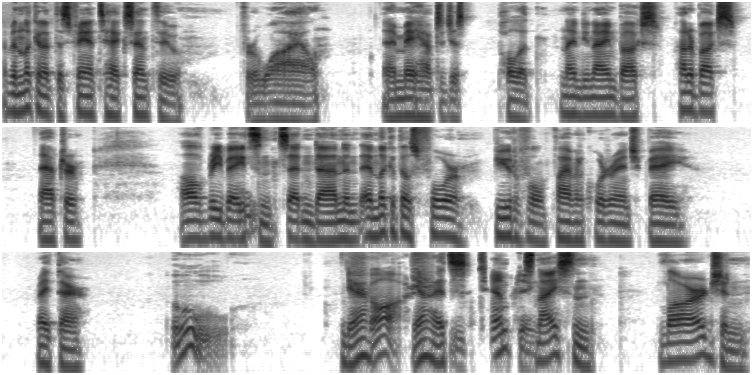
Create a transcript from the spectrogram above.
I've been looking at this fantech Senthu for a while and i may have to just pull it. 99 bucks 100 bucks after all rebates mm. and said and done. And, and look at those four beautiful five and a quarter inch bay right there. Ooh, yeah gosh. Yeah, it's- tempting. it's nice and large and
